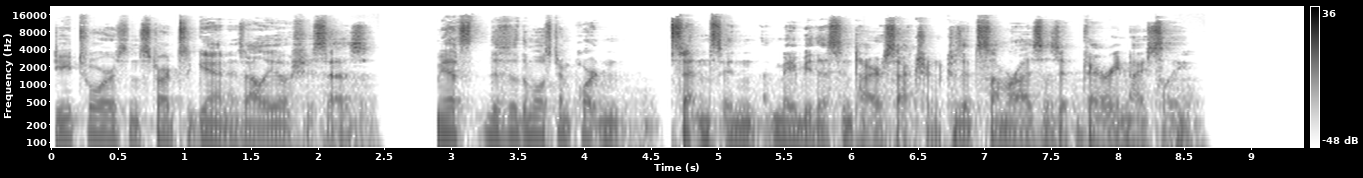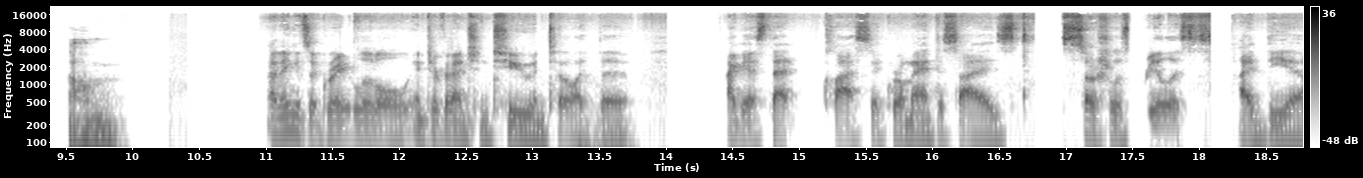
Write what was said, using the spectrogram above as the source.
detours, and starts again, as Alyosha says. I mean, that's, this is the most important sentence in maybe this entire section because it summarizes it very nicely. Um, I think it's a great little intervention too into like the, I guess that classic romanticized socialist realist idea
